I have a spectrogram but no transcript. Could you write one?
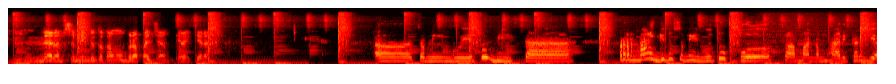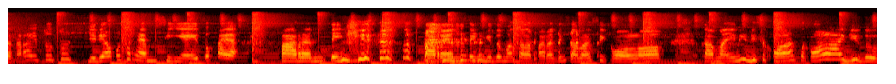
Hmm, Mhm. Dalam seminggu tuh kamu berapa jam kira-kira? Eh, seminggu itu bisa pernah gitu seminggu tuh full selama enam hari kerja karena itu tuh jadi aku tuh MC-nya itu kayak parenting parenting gitu masalah parenting sama psikolog sama ini di sekolah-sekolah gitu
